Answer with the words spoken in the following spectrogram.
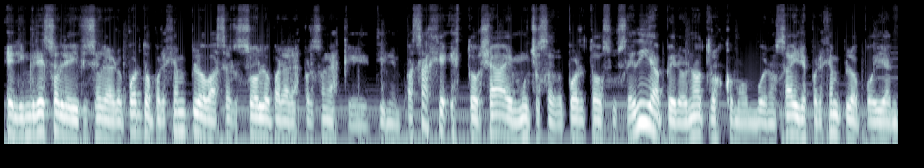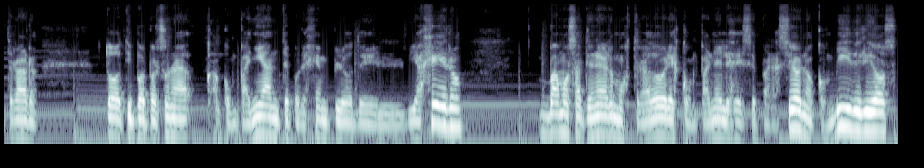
El ingreso al edificio del aeropuerto, por ejemplo, va a ser solo para las personas que tienen pasaje. Esto ya en muchos aeropuertos sucedía, pero en otros, como en Buenos Aires, por ejemplo, podía entrar todo tipo de persona acompañante, por ejemplo, del viajero. Vamos a tener mostradores con paneles de separación o con vidrios.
